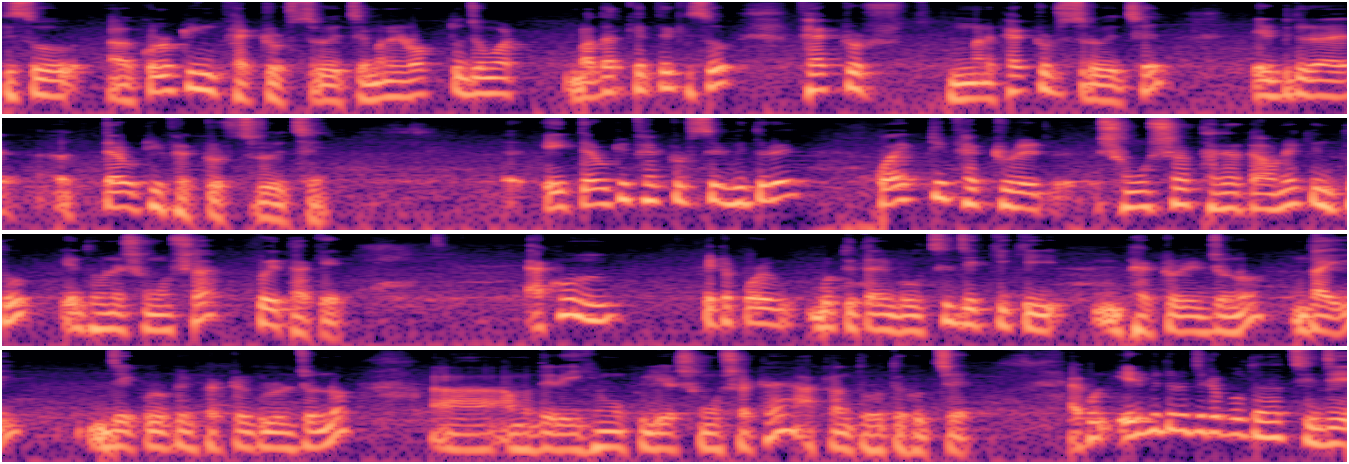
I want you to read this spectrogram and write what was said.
কিছু ক্লোটিং ফ্যাক্টরস রয়েছে। মানে রক্ত জমাট বাঁধার ক্ষেত্রে কিছু ফ্যাক্টরস মানে ফ্যাক্টরস রয়েছে। এর ভিতরে তেরোটি ফ্যাক্টরস রয়েছে। এই তেরোটি ফ্যাক্টরসের ভিতরে কয়েকটি ফ্যাক্টরের সমস্যা থাকার কারণে কিন্তু এ ধরনের সমস্যা হয়ে থাকে। এখন এটা পরবর্তীতে আমি বলছি যে কী কী ফ্যাক্টরের জন্য দায়ী, যে ক্লোটিং ফ্যাক্টরগুলোর জন্য আমাদের এই হিমোফিলিয়ার সমস্যাটা আক্রান্ত হতে হচ্ছে। এখন এর ভিতরে যেটা বলতে চাচ্ছি যে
